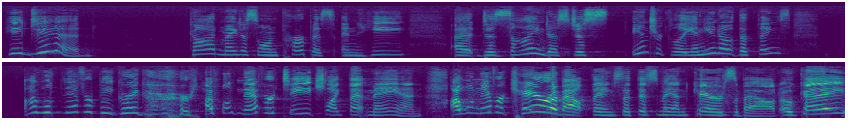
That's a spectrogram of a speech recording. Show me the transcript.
He did. God made us on purpose, and He uh, designed us just intricately. And you know the things I will never be Greg Hurd. I will never teach like that man. I will never care about things that this man cares about, okay?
